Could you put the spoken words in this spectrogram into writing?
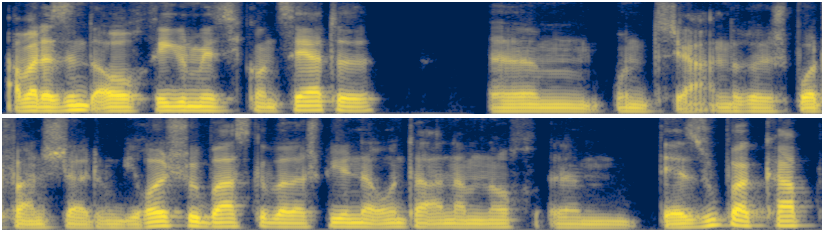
Aber da sind auch regelmäßig Konzerte ähm, und ja, andere Sportveranstaltungen. Die Rollstuhlbasketballer spielen da unter anderem noch. Ähm, der Supercup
